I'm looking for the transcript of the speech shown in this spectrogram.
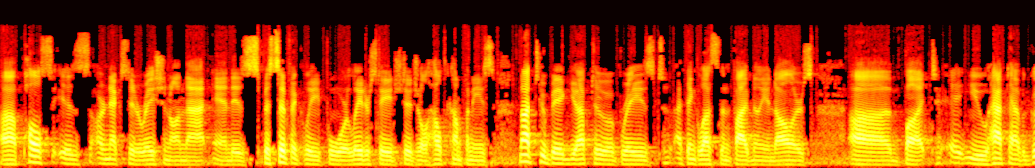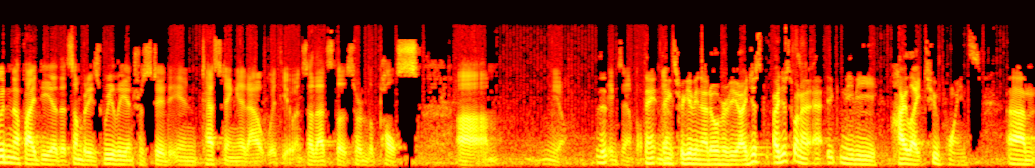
Uh, Pulse is our next iteration on that and is specifically for later stage digital health companies. Not too big. You have to have raised, I think, less than $5 million. Uh, but you have to have a good enough idea that somebody's really interested in testing it out with you. And so that's the sort of the Pulse, um, you know, example. Th- thanks for giving that overview. I just, I just want to uh, maybe highlight two points. Um,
